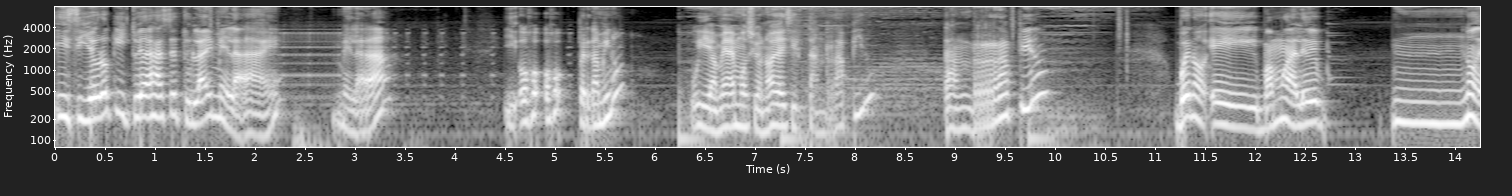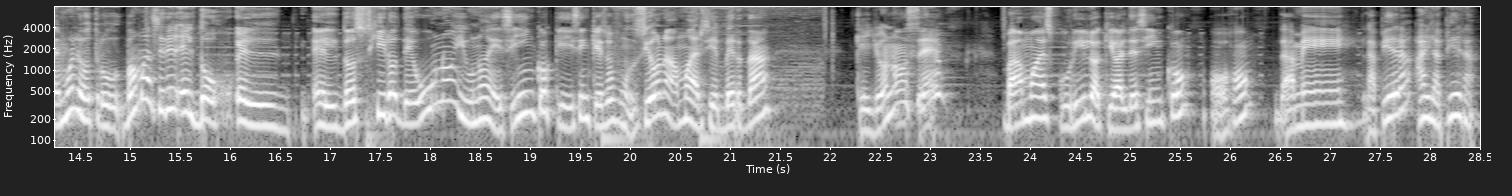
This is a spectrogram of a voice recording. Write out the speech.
Y si yo creo que tú ya dejaste tu like, me la da, ¿eh? Me la da. Y ojo, ojo, pergamino. Uy, ya me ha emocionado. Voy a decir, ¿tan rápido? ¿Tan rápido? Bueno, eh, vamos a darle... Mm, no, démosle otro. Vamos a hacer el, el, el, dos giros de uno y uno de cinco que dicen que eso funciona. Vamos a ver si es verdad. Que yo no sé. Vamos a descubrirlo. Aquí va el de 5. Ojo. Dame la piedra. Ay, la piedra.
